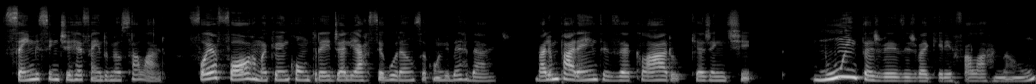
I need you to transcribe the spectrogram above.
sem me sentir refém do meu salário. Foi a forma que eu encontrei de aliar segurança com liberdade. Vale um parênteses, é claro que a gente muitas vezes vai querer falar não,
